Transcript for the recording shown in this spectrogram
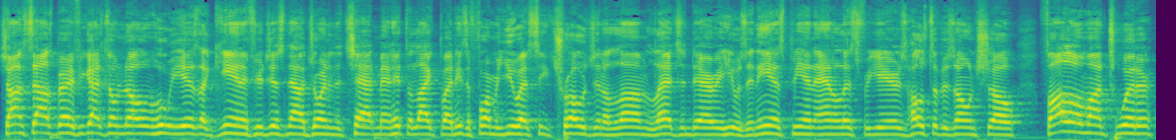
Sean Salisbury, if you guys don't know who he is, again, if you're just now joining the chat, man, hit the like button. He's a former USC Trojan alum, legendary. He was an ESPN analyst for years, host of his own show. Follow him on Twitter,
